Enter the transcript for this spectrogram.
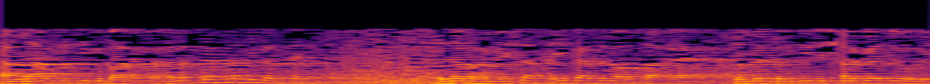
اللہ کسی کے بارے میں غلط فیصلہ بھی کرتے ہیں۔ تو جب ہمیشہ صحیح فیصلہ ہوتا ہے تو پھر تقدیر شر کیسی ہو گئی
